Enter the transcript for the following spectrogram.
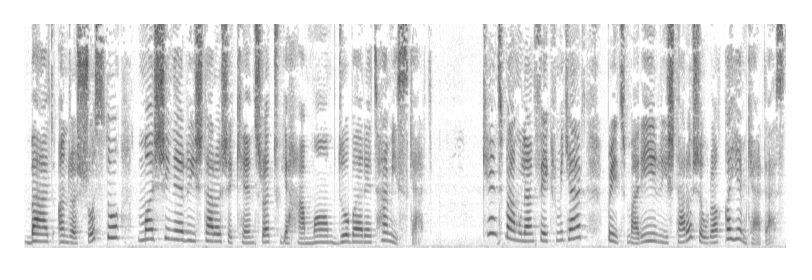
بعد آن را شست و ماشین ریش تراش کنت را توی حمام دوباره تمیز کرد. کنت معمولا فکر می‌کرد بریت ماری ریش تراش او را قایم کرده است.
